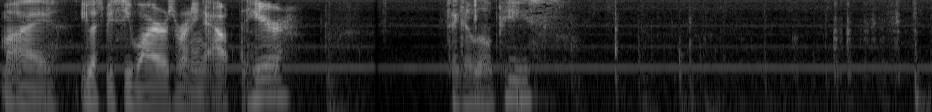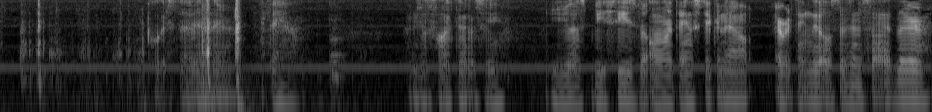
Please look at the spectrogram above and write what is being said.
my USB-C wire is running out here. Take a little piece. Place that in there. Bam. And just like that, see? USB-C is the only thing sticking out. Everything else is inside there.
